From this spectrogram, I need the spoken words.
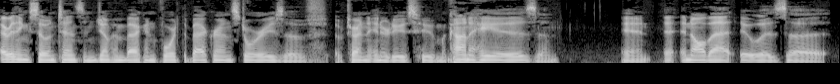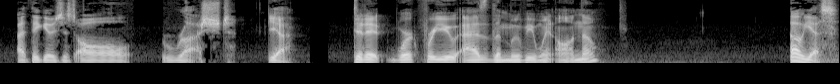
everything's so intense and jumping back and forth, the background stories of, of trying to introduce who McConaughey is and, and and all that it was uh i think it was just all rushed yeah. Did it work for you as the movie went on though? oh yes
